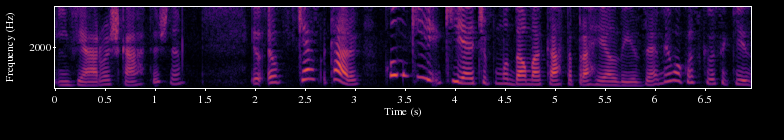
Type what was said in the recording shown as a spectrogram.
enviaram as cartas, né? Eu, eu quero... Cara, como que, que é, tipo, mandar uma carta pra realeza? É a mesma coisa que você que,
